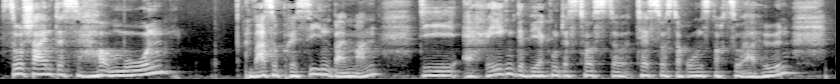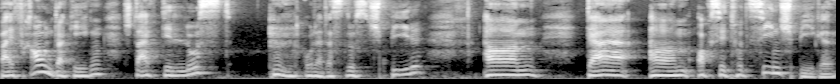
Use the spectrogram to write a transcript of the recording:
So scheint das Hormon Vasopressin beim Mann die erregende Wirkung des Testosterons noch zu erhöhen. Bei Frauen dagegen steigt die Lust oder das Lustspiel ähm, der ähm, Oxytocinspiegel,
